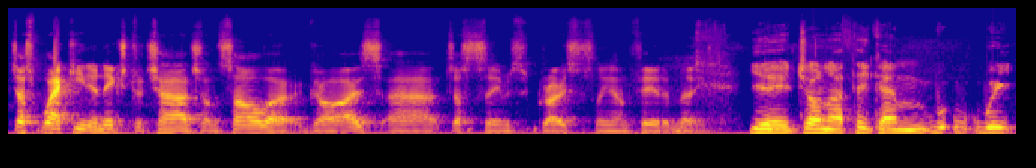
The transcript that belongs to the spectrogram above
just whacking an extra charge on solar guys uh, just seems grossly unfair to me. Yeah, John, I think um, we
